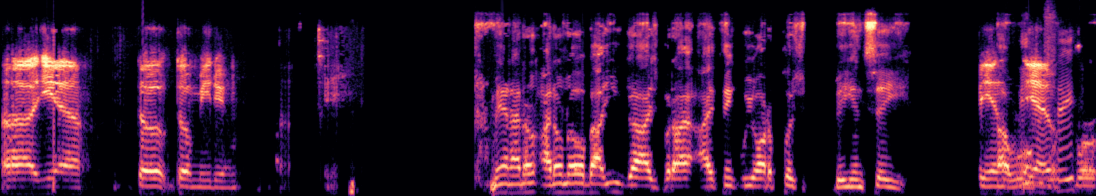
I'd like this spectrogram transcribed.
uh, yeah. Go go medium. Man, I don't I don't know about you guys, but I, I think we ought to push B and C. Being, Uh, we're, yeah, see? we're,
